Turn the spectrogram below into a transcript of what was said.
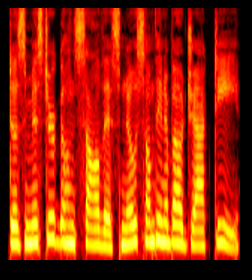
Does Mr. Goncalves know something about Jack D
